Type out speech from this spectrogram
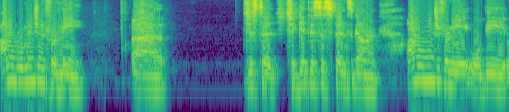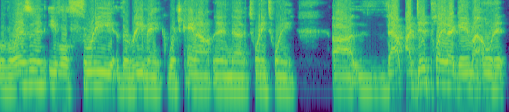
Honorable mention for me, uh, just to to get the suspense gone. Honorable mention for me will be Resident Evil Three, the remake, which came out in uh, 2020. Uh, that I did play that game. I own it.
